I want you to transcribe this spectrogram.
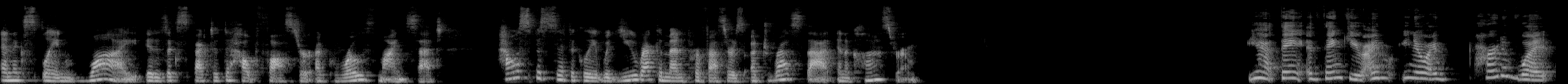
and explain why it is expected to help foster a growth mindset. How specifically would you recommend professors address that in a classroom? Yeah, thank thank you. I you know, I part of what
